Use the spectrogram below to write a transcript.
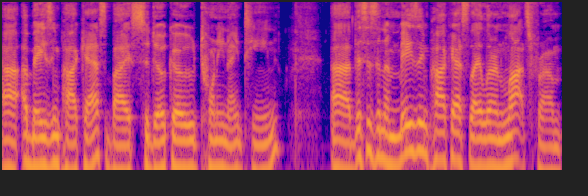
uh, amazing podcast by Sudoku 2019. Uh, this is an amazing podcast that I learned lots from,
